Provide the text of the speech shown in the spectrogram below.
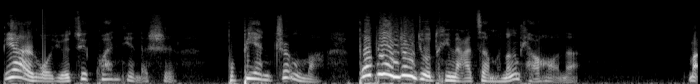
第二个，我觉得最关键的是。不辩证嘛？不辩证就推拿，怎么能调好呢？妈，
